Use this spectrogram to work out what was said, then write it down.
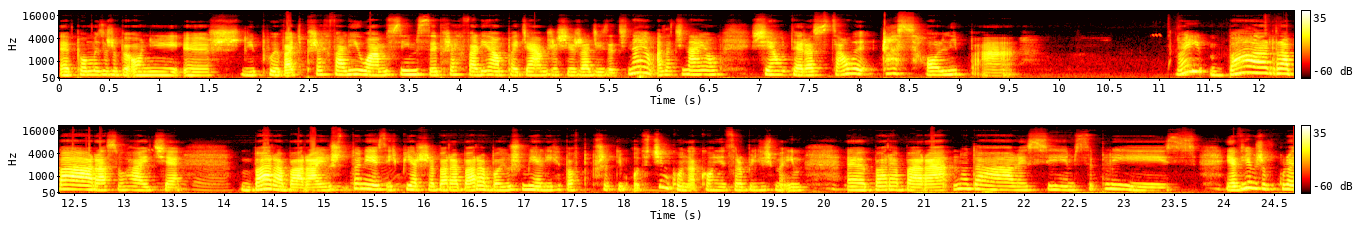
e, pomysł, żeby oni e, szli pływać. Przechwaliłam Simsy, przechwaliłam, powiedziałam, że się rzadziej zacinają, a zacinają się teraz cały czas holipa. No i Barabara, słuchajcie. Barabara, już to nie jest ich pierwsze Barabara, bo już mieli chyba w poprzednim odcinku na koniec robiliśmy im e, Barabara. No dalej, Sims, please. Ja wiem, że w ogóle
